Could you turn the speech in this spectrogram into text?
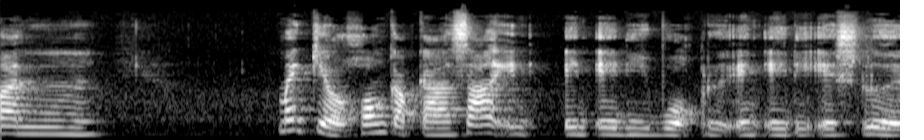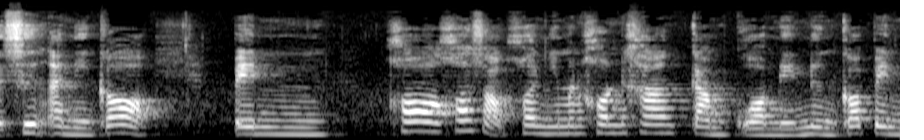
มันไม่เกี่ยวข้องกับการสร้าง NAD บวกหรือ NADH เลย ซึ่งอันนี้ก็เป็นข้อข้อสอบข้อนี้มันค่อนข้างกำกวมนิดนึงก็เป็น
